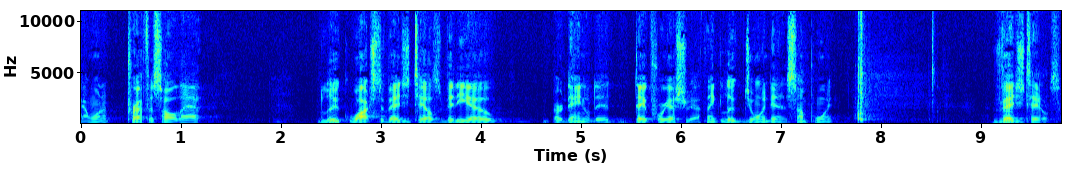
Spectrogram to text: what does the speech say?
I want to preface all that. Luke watched the Veggie Tales video, or Daniel did, day before yesterday. I think Luke joined in at some point. Veggie Tales.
